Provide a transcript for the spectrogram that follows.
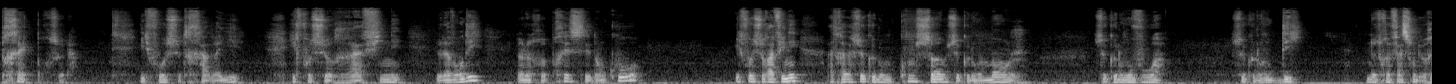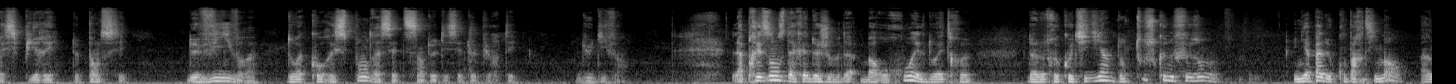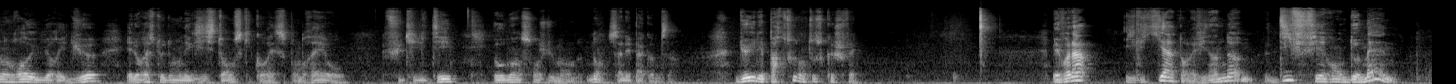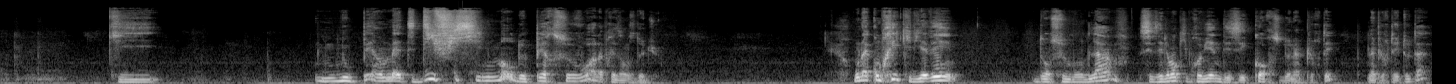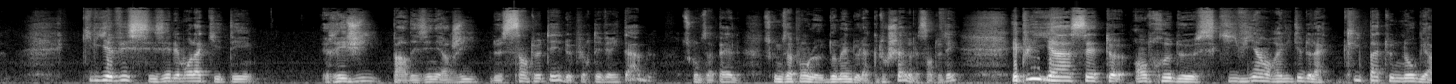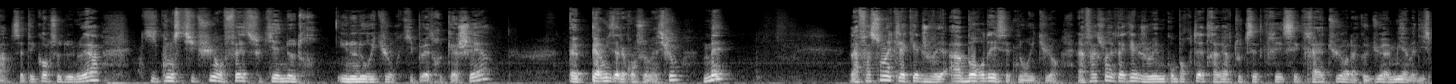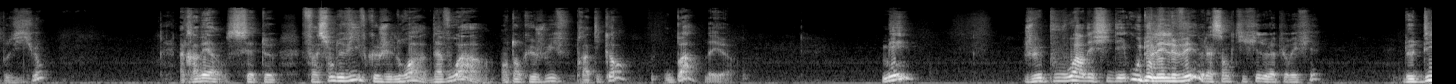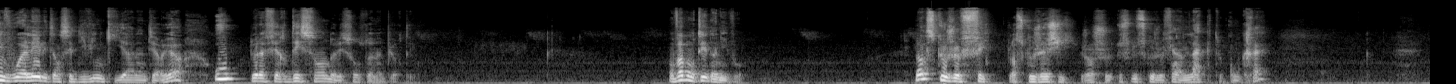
prêt pour cela il faut se travailler, il faut se raffiner. Nous l'avons dit dans notre précédent cours, il faut se raffiner à travers ce que l'on consomme, ce que l'on mange, ce que l'on voit, ce que l'on dit. Notre façon de respirer, de penser, de vivre doit correspondre à cette sainteté, cette pureté du divin. La présence d'Akadosh Baruch elle doit être dans notre quotidien, dans tout ce que nous faisons, il n'y a pas de compartiment, un endroit où il y aurait Dieu et le reste de mon existence qui correspondrait aux futilités et aux mensonges du monde. Non, ça n'est pas comme ça. Dieu, il est partout dans tout ce que je fais. Mais voilà, il y a dans la vie d'un homme différents domaines qui nous permettent difficilement de percevoir la présence de Dieu. On a compris qu'il y avait dans ce monde-là ces éléments qui proviennent des écorces de l'impureté, l'impureté totale, qu'il y avait ces éléments-là qui étaient régis par des énergies de sainteté, de pureté véritable, ce que nous appelle, ce que nous appelons le domaine de la Kdusha, de la sainteté. Et puis il y a cette entre-deux, ce qui vient en réalité de la Klipat Noga, cette écorce de Noga, qui constitue en fait ce qui est neutre. Une nourriture qui peut être cachère, euh, permise à la consommation, mais la façon avec laquelle je vais aborder cette nourriture, la façon avec laquelle je vais me comporter à travers toutes ces créatures-là que Dieu a mis à ma disposition, à travers cette façon de vivre que j'ai le droit d'avoir en tant que juif pratiquant, ou pas d'ailleurs. Mais je vais pouvoir décider ou de l'élever, de la sanctifier, de la purifier, de dévoiler l'étincelle divine qu'il y a à l'intérieur, ou de la faire descendre les sources de l'impureté. On va monter d'un niveau. Lorsque je fais, lorsque j'agis, lorsque je fais un acte concret,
